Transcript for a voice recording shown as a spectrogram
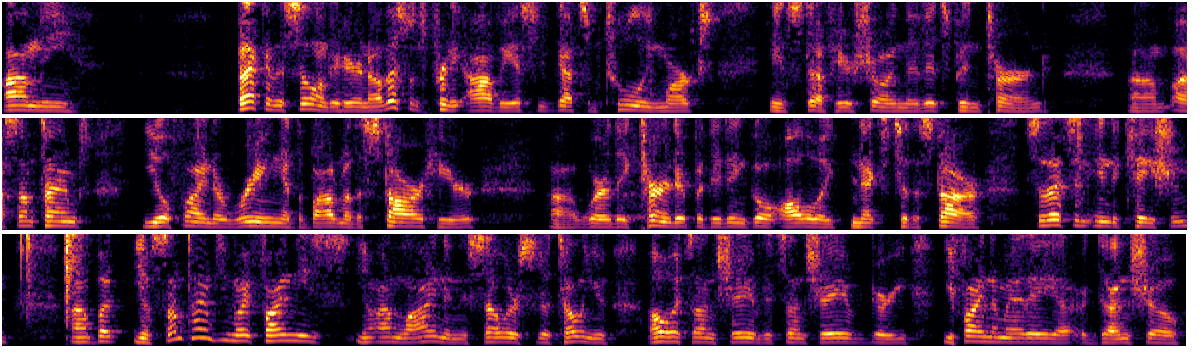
on the Back of the cylinder here. Now this one's pretty obvious. You've got some tooling marks and stuff here showing that it's been turned. Um, uh, sometimes you'll find a ring at the bottom of the star here uh, where they turned it, but they didn't go all the way next to the star. So that's an indication. Uh, but you know, sometimes you might find these you know online, and the sellers are telling you, "Oh, it's unshaved, it's unshaved," or you, you find them at a, a, gun show.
